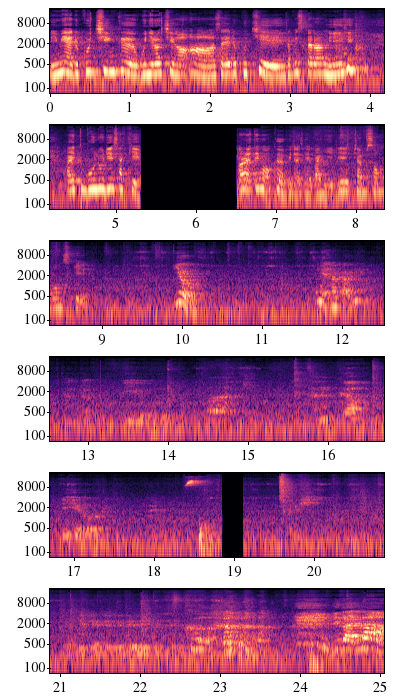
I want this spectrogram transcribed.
Mimi ada kucing ke? Bunyi loceng. Ah, saya ada kucing tapi sekarang ni hari tu bulu dia sakit. Kau nak tengok ke? Kejap saya panggil. Dia macam sombong sikit. Yo. Saya nak tangkap ni. Tangkap Pio. Tangkap Pio. Dia tak nak.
